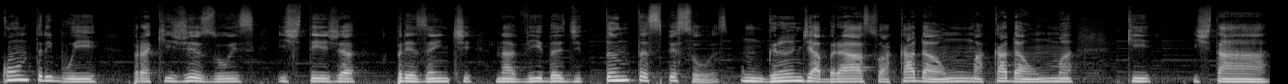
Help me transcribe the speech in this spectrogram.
contribuir para que Jesus esteja presente na vida de tantas pessoas. Um grande abraço a cada um, a cada uma que está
